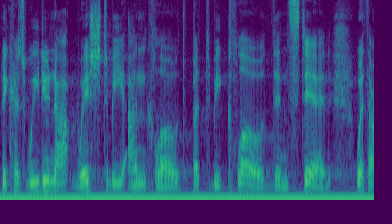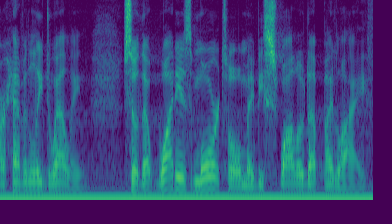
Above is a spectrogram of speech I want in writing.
because we do not wish to be unclothed, but to be clothed instead with our heavenly dwelling, so that what is mortal may be swallowed up by life.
